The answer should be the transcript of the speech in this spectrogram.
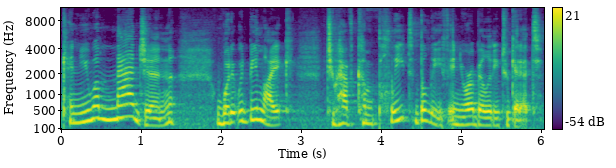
can you imagine what it would be like to have complete belief in your ability to get it?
